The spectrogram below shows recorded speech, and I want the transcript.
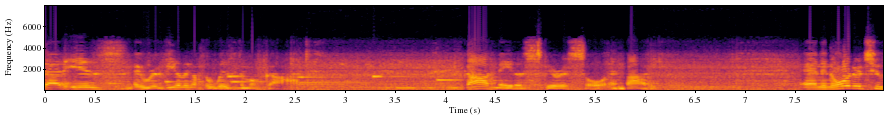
that is a revealing of the wisdom of God. God made us spirit, soul, and body. And in order to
